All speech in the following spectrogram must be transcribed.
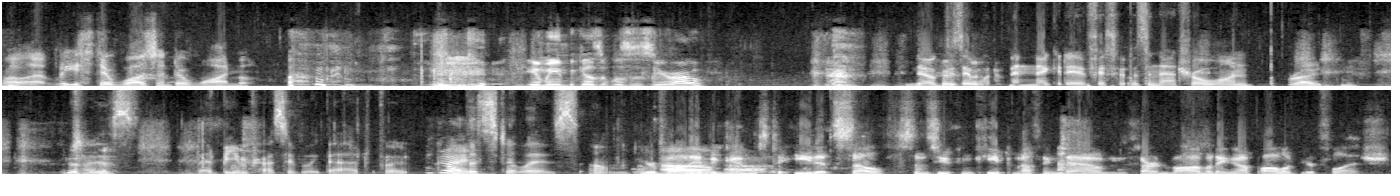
Well, at least it wasn't a one. You mean because it was a zero? No, because it would have been negative if it was a natural one. Right. Which is, that'd be impressively bad, but Okay. well, this still is. Um, Your body Um, begins to eat itself since you can keep nothing down and start vomiting up all of your flesh.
